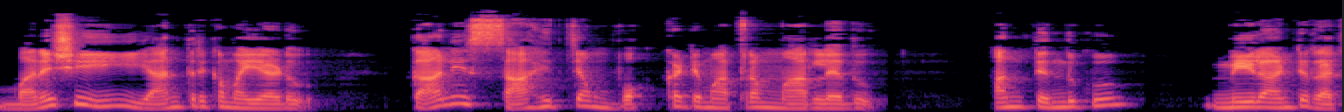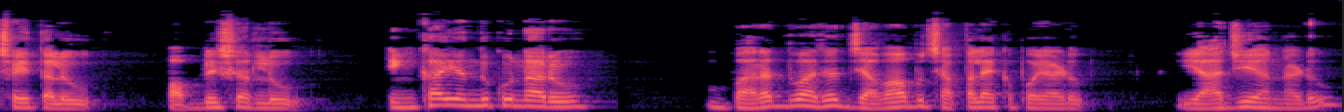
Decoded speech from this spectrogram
మనిషి యాంత్రికమయ్యాడు. కానీ సాహిత్యం ఒక్కటి మాత్రం మారలేదు. అంతెందుకు? మీలాంటి రచయితలు పబ్లిషర్లు ఇంకా ఎందుకున్నారు? భరద్వాజ జవాబు చెప్పలేకపోయాడు. యాజీ అన్నాడు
